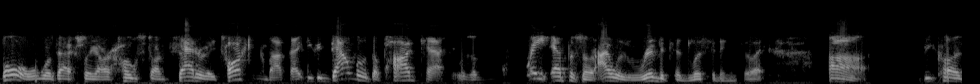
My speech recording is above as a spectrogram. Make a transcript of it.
Bull was actually our host on Saturday talking about that. You can download the podcast. It was a great episode. I was riveted listening to it uh, because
